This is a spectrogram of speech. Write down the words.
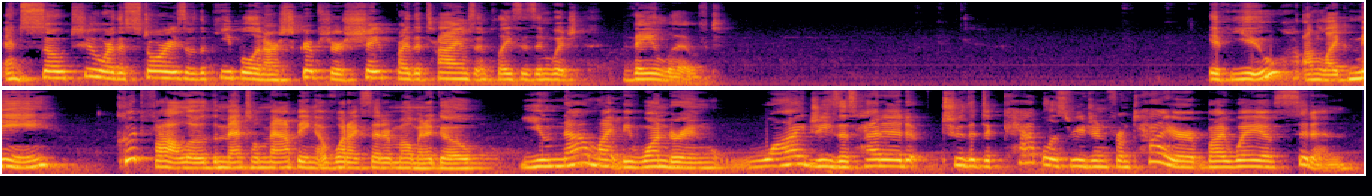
and so too are the stories of the people in our scripture shaped by the times and places in which they lived. If you, unlike me, could follow the mental mapping of what I said a moment ago, you now might be wondering why Jesus headed to the Decapolis region from Tyre by way of Sidon,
